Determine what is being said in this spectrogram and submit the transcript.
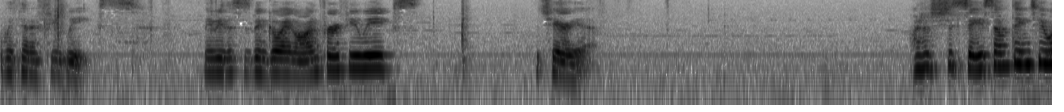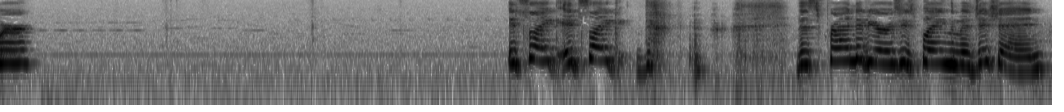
within a few weeks. Maybe this has been going on for a few weeks. The chariot. Why don't you just say something to her? It's like, it's like, this friend of yours who's playing the magician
